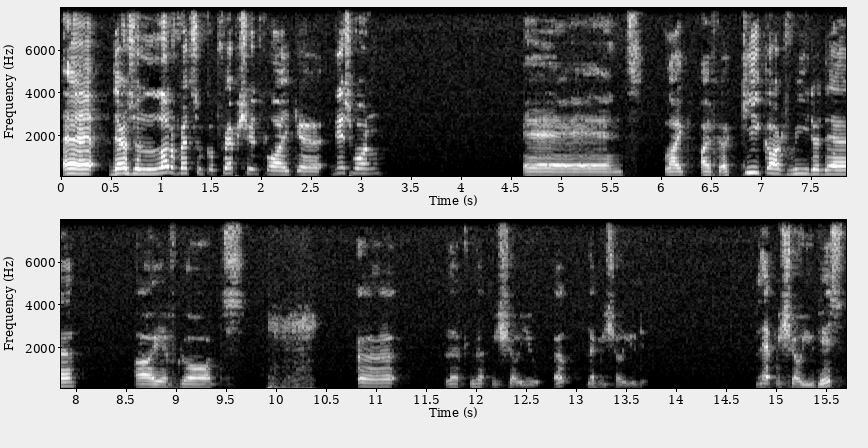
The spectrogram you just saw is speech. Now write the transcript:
Uh, there's a lot of redstone contraptions like uh, this one. And, like, I've got a keycard reader there. I have got... Uh, let let me show you. Oh, let me show you. Let me show you this.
